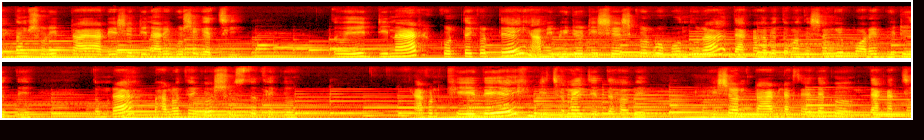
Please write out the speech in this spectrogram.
একদম শরীর টায়ার্ড এসে ডিনারে বসে গেছি। এই ডিনার করতে করতেই আমি ভিডিওটি শেষ করব, বন্ধুরা। দেখা হবে তোমাদের সঙ্গে পরের ভিডিওতে। তোমরা ভালো থেকো, সুস্থ থেকো। এখন খেয়ে দিয়ে বিছানায় যেতে হবে। ভীষণ টায়ার্ড লাগছে। দেখো, দেখাচ্ছি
